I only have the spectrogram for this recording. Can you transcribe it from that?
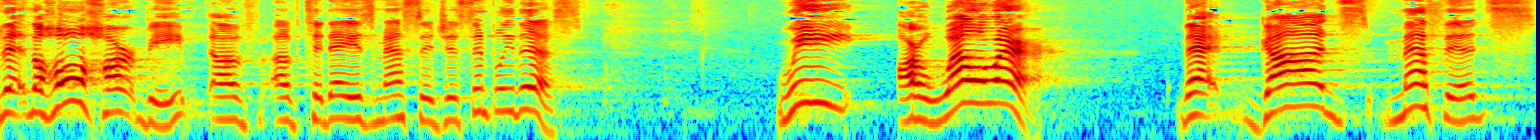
The, the whole heartbeat of, of today's message is simply this We are well aware that God's methods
